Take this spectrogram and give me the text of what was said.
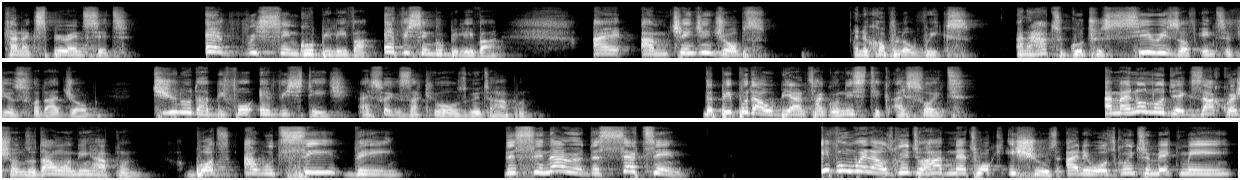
can experience it. Every single believer, every single believer. I am changing jobs in a couple of weeks, and I had to go through a series of interviews for that job. Do you know that before every stage, I saw exactly what was going to happen? The people that would be antagonistic, I saw it. I might not know the exact questions, so that one didn't happen. But I would see the, the scenario, the setting. Even when I was going to have network issues and it was going to make me,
